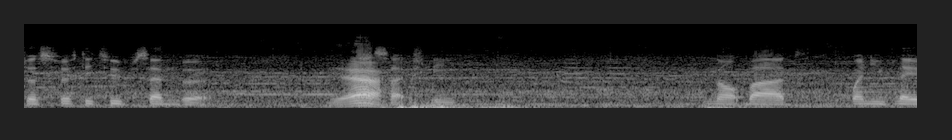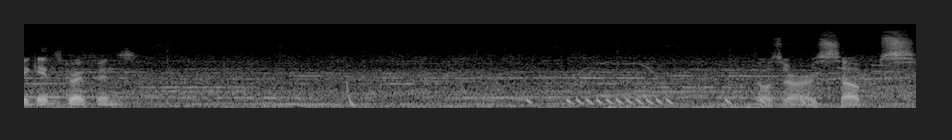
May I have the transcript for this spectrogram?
just 52%, but Yeah. That's actually not bad when you play against Griffins. Those are our subs.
